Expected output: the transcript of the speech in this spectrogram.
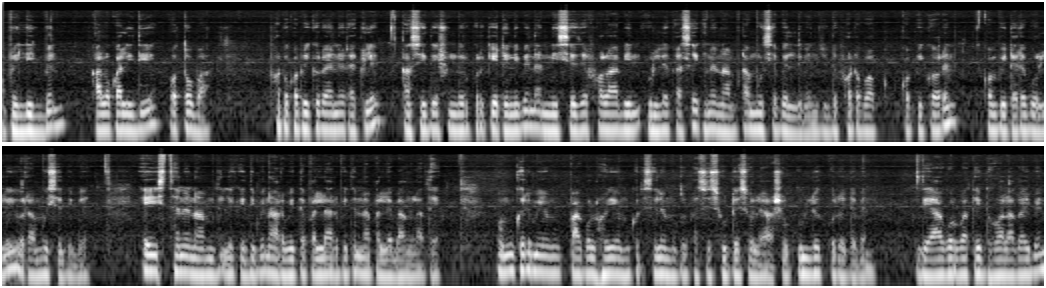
আপনি লিখবেন, কালো কালি দিয়ে অথবা ফটোকপি করে এনে রাখলে কাঁচি দিয়ে সুন্দর করে কেটে নেবেন আর নিচে যে ফলাবিন উল্লেখ আছে, এখানে নামটা মুছে ফেল দেবেন। যদি ফটো কপি করেন কম্পিউটারে বললেই ওরা মুছে দিবে। এই স্থানে নাম লিখে দিবেন, আরবিতে পারলে আরবিতে, না পারলে বাংলাতে। অমুকের মেয়ে অমুক পাগল হয়ে অমুকের ছেলে অমুকের কাছে ছুটে চলে আসুক, উল্লেখ করে দেবেন। দিয়ে আগরবাতি ধোয়া লাগাইবেন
